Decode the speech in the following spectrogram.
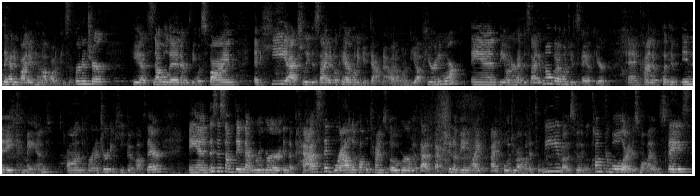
they had invited him up on a piece of furniture. He had snuggled in, everything was fine, and he actually decided, okay, I want to get down now. I don't want to be up here anymore. And the owner had decided, no, but I want you to stay up here, and kind of put him in a command on the furniture to keep him up there. And this is something that Ruger in the past had growled a couple times over with that affection of being like, I told you I wanted to leave, I was feeling uncomfortable, or I just want my own space.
